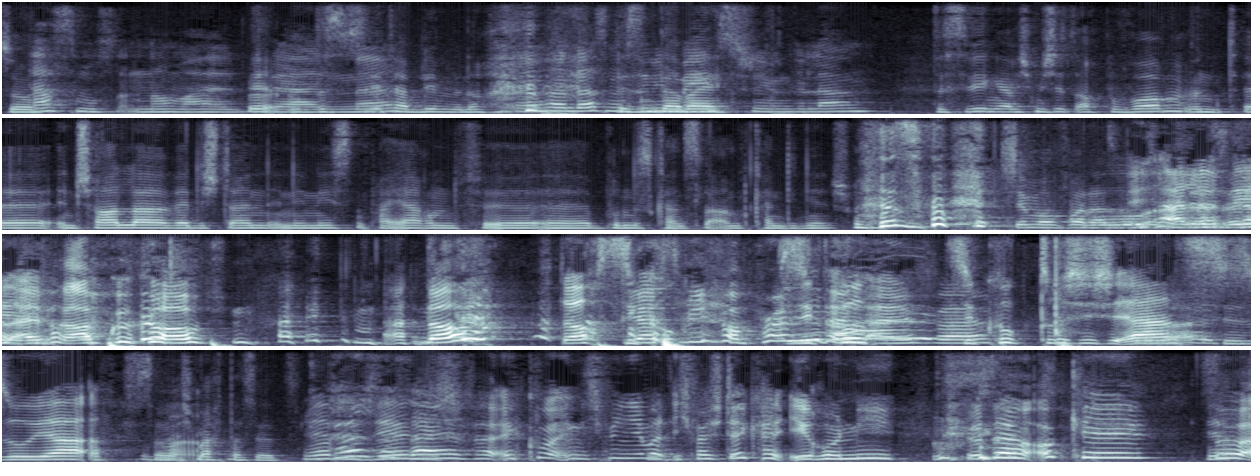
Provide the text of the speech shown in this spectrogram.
So. Das muss normal Ja, werden, und das ne? etablieren wir noch. Ja, das muss sind dabei. Mainstream gelangen. Deswegen habe ich mich jetzt auch beworben und äh, inshallah werde ich dann in den nächsten paar Jahren für äh, Bundeskanzleramt kandidieren. Stell mal vor, da so Ich habe alles das eh. einfach abgekauft. Doch? Doch, sie, guckt, sie, guckt, einfach. sie guckt richtig ernst. Sie so, ja. So, ich mach das jetzt. ja, Du kannst das einfach. Ey, guck mal, ich bin jemand, ich verstehe keine Ironie. Ich würde sagen, okay, so Ja, ich-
